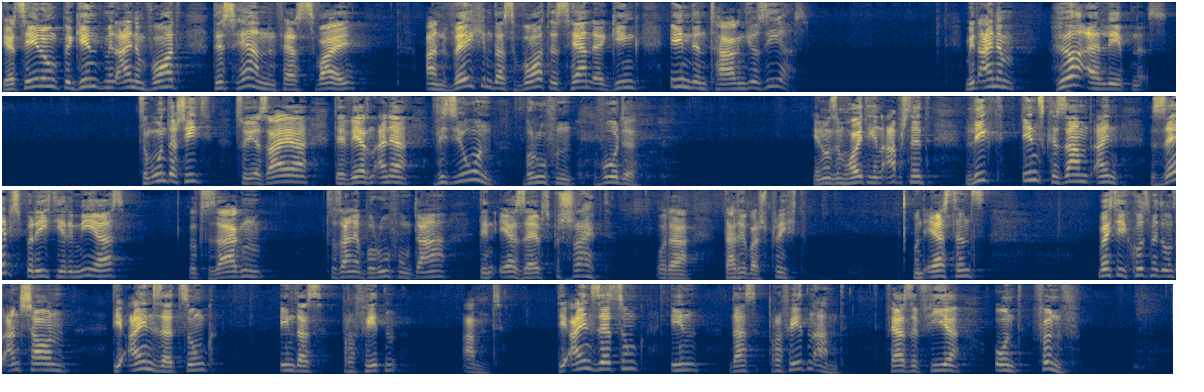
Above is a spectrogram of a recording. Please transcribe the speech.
Die Erzählung beginnt mit einem Wort des Herrn in Vers 2, an welchem das Wort des Herrn erging in den Tagen Josias. Mit einem Hörerlebnis. Zum Unterschied zu Jesaja, der während einer Vision berufen wurde. In unserem heutigen Abschnitt liegt insgesamt ein Selbstbericht Jeremias sozusagen zu seiner Berufung da, den er selbst beschreibt oder darüber spricht. Und erstens möchte ich kurz mit uns anschauen die Einsetzung in das Prophetenamt. Die Einsetzung in das Prophetenamt. Verse 4 und 5.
